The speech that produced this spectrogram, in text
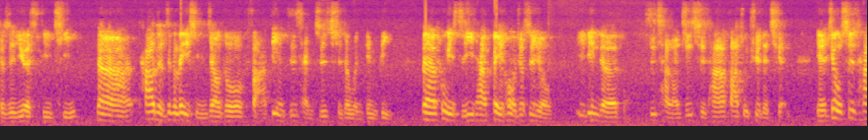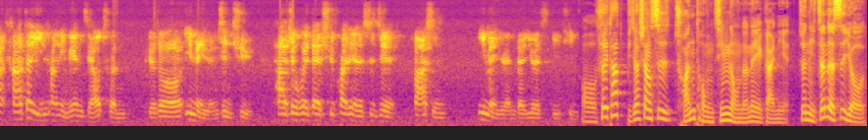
就是 USDT，那它的这个类型叫做法定资产支持的稳定币。那顾名思义，它背后就是有一定的资产来支持它发出去的钱，也就是它它在银行里面只要存，比如说一美元进去，它就会在区块链的世界发行一美元的 USDT。哦，所以它比较像是传统金融的那个概念，就你真的是有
